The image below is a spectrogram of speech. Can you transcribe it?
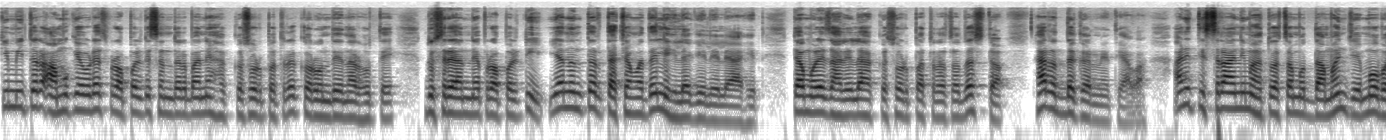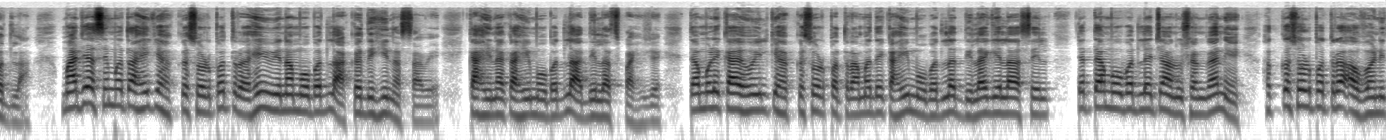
की मी तर अमुक एवढ्याच प्रॉपर्टी संदर्भाने हक्क सोडपत्र करून देणार होते. दुसऱ्या अन्य प्रॉपर्टी यानंतर त्याच्यामध्ये लिहिल्या गेलेल्या आहेत. त्यामुळे झालेल्या हक्क सोडपत्राचा दस्त हा रद्द करण्यात यावा. आणि तिसरा आणि महत्त्वाचा मुद्दा म्हणजे मोबदला. माझे असे मत आहे की हक्क सोडपत्र हे विना मोबदला कधीही नसावे. काही ना काही मोबदला दिलाच पाहिजे. त्यामुळे काय होईल की हक्क सोडपत्रामध्ये काही मोबदला दिला गेला असेल? तर त्या मोबदल्याच्या अनुषंगाने हक्कसोडपत्र आव्हानित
